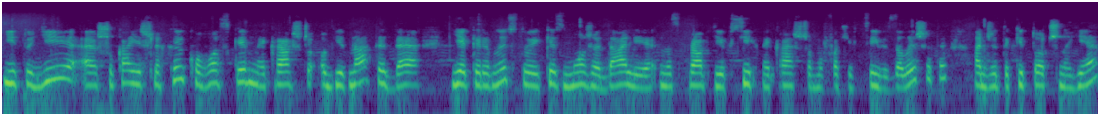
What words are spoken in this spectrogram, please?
і тоді е, шукає шляхи, кого з ким найкраще об'єднати, де є керівництво, яке зможе далі насправді всіх найкращому фахівців залишити, адже такі точно є.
